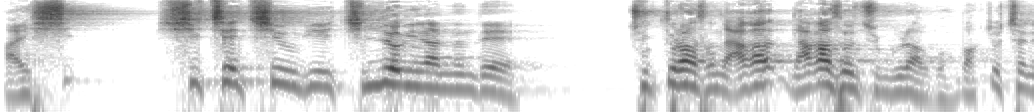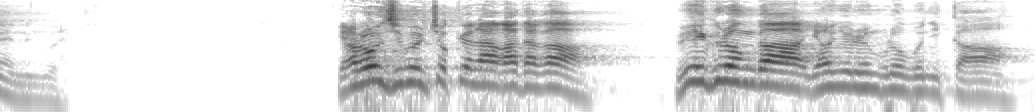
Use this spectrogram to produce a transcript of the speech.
아이, 시, 시체 치우기 진력이 났는데 죽더라서 나가, 나가서 죽으라고 막 쫓아내는 거예요. 여러 집을 쫓겨나가다가 왜 그런가 연유를 물어보니까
